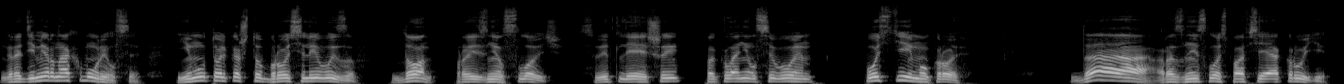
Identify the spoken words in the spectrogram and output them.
Градимир нахмурился. Ему только что бросили вызов. «Дон», — произнес Слович. «Светлейший», — поклонился воин. «Пусти ему кровь». «Да!» — разнеслось по всей округе.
